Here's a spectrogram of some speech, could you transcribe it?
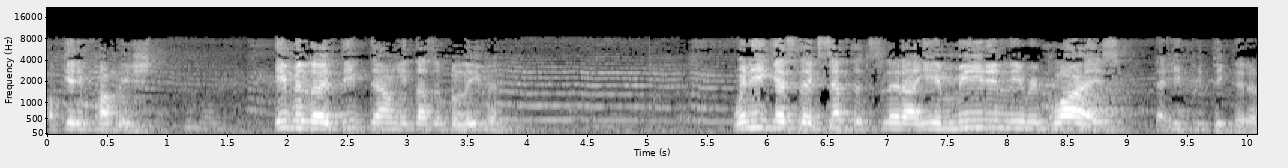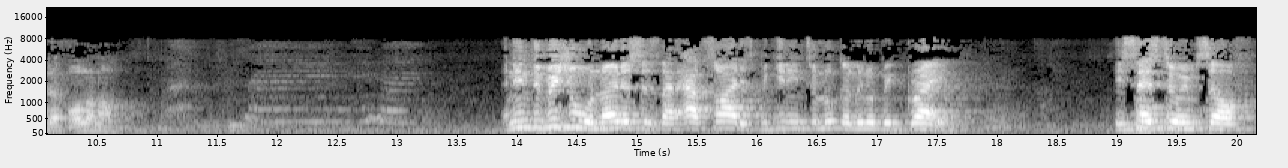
of getting published, even though deep down he doesn't believe it. When he gets the acceptance letter, he immediately replies that he predicted it all along. An individual notices that outside is beginning to look a little bit grey. He says to himself,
